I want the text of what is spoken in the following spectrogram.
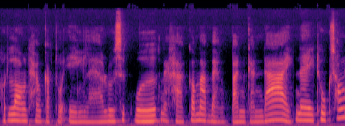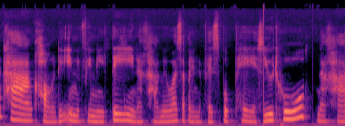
ทดลองทำกับตัวเองแล้วรู้สึก work นะคะ ก็มาแบ่งปันกันได้ ในทุกช่องทางของ The Infinity นะคะ ไม่ว่าจะเป็น Facebook Page YouTube นะคะ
